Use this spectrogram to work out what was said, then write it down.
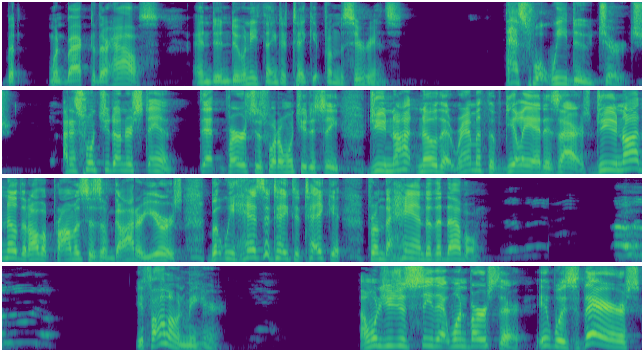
But went back to their house and didn't do anything to take it from the Syrians. That's what we do, church. I just want you to understand that verse is what I want you to see. Do you not know that Ramoth of Gilead is ours? Do you not know that all the promises of God are yours? But we hesitate to take it from the hand of the devil. You following me here? I want you to just see that one verse there. It was theirs,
